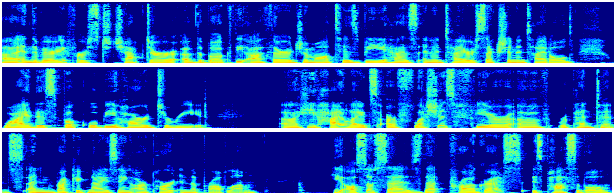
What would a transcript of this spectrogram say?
Uh, in the very first chapter of the book, the author Jemar Tisby has an entire section entitled Why This Book Will Be Hard to Read. Uh, he highlights our flesh's fear of repentance and recognizing our part in the problem. He also says that progress is possible,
